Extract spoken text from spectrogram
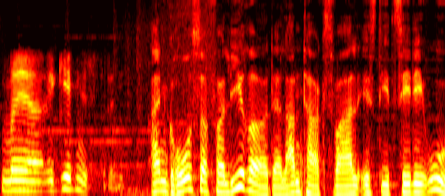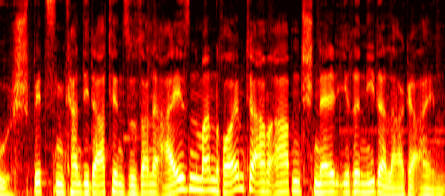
mehr Ergebnis drin. Ein großer Verlierer der Landtagswahl ist die CDU. Spitzenkandidatin Susanne Eisenmann räumte am Abend schnell ihre Niederlage ein.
